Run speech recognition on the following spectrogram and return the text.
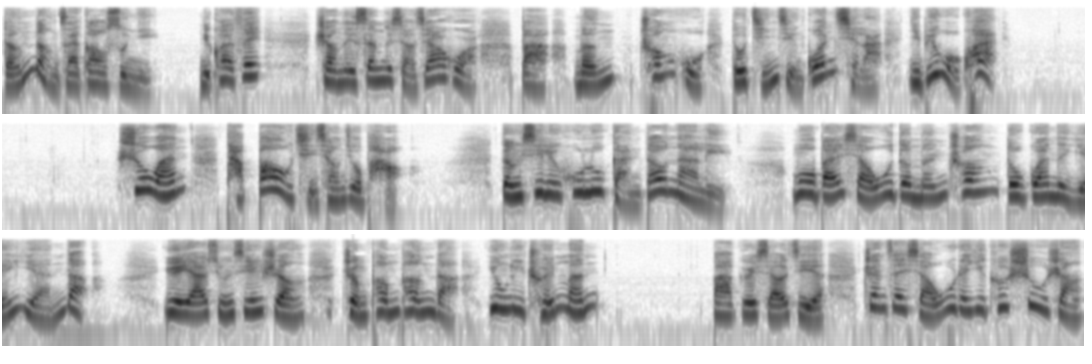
等等，再告诉你。你快飞，让那三个小家伙把门窗户都紧紧关起来。你比我快。”说完，他抱起枪就跑。等稀里呼噜赶到那里，木板小屋的门窗都关得严严的，月牙熊先生正砰砰地用力捶门。八哥小姐站在小屋的一棵树上，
